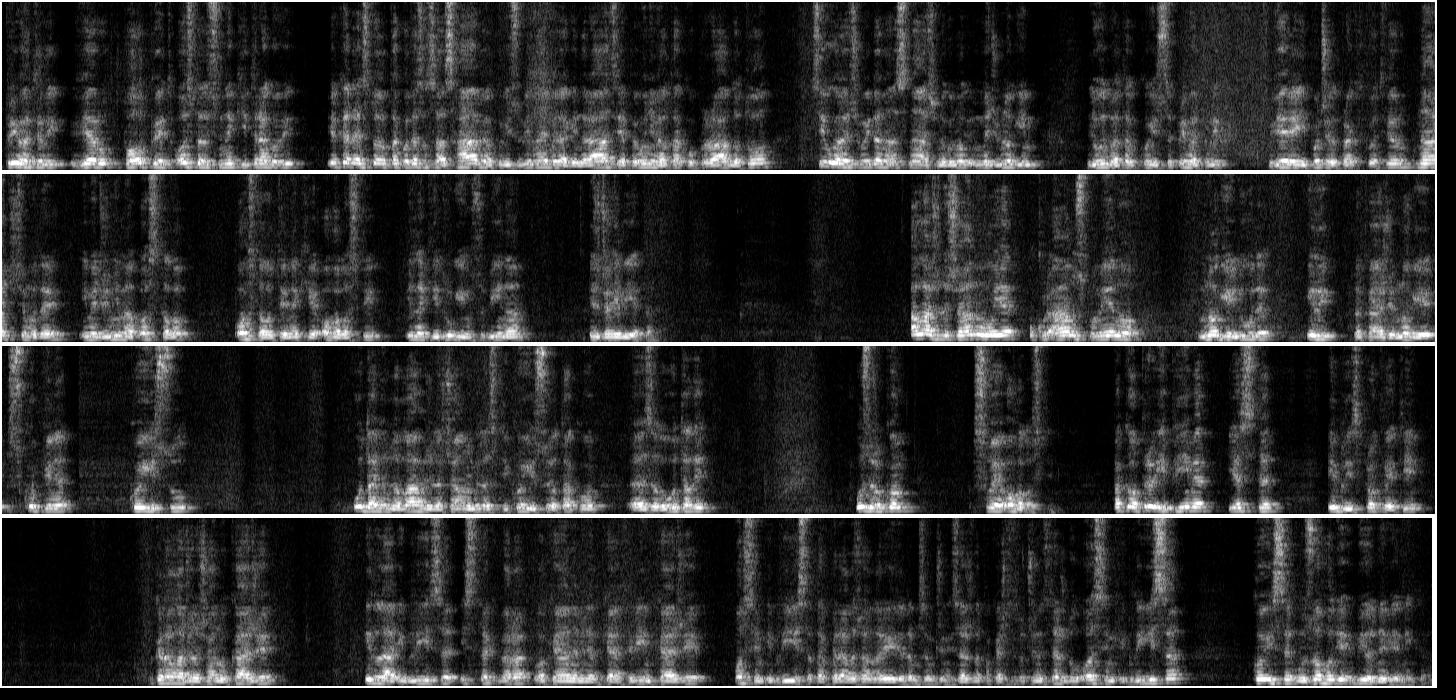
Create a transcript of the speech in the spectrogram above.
prihvatili vjeru, pa opet ostali su neki tragovi, jer kada je to tako desno sa ashabima koji su bili najbolja generacija, pa u njima tako proradilo to, sigurno ćemo i danas naći među mnogim ljudima tako, koji su se prihvatili vjere i počeli praktikovati vjeru, naći ćemo da je i među njima ostalo, ostalo te neke oholosti ili nekih drugih osobina iz džahilijeta. Allah Želešanu je u Kur'anu spomenuo mnoge ljude ili da kaže mnoge skupine koji su udaljeni od Allaha Želešanu milosti, koji su je tako e, zalutali uzrokom svoje oholosti. Pa kao prvi primjer jeste Iblis prokleti, kada Allah Želešanu kaže illa Iblise istakbara wa kana min al-kafirin kaže osim Iblisa, tako da Allah naredio da mu se učini sežda, pa kaže se učini seždu osim Iblisa koji se uzohodio i bio od nevjernika.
